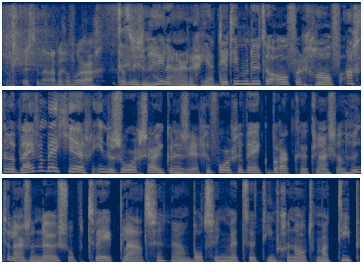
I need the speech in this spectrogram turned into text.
Dat is best een aardige vraag. Dat is een hele aardige, ja. 13 minuten over half acht. En we blijven een beetje in de zorg, zou je kunnen zeggen. Vorige week brak eh, Klaas-Jan Huntelaar zijn neus op twee plaatsen... na een botsing met eh, teamgenoot Matip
